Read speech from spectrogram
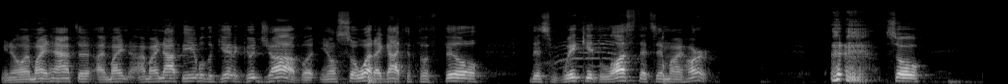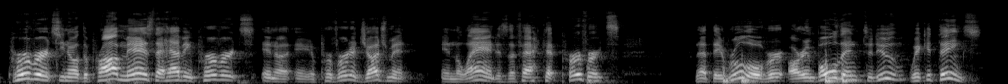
You know, I might have to. I might. I might not be able to get a good job, but you know, so what? I got to fulfill this wicked lust that's in my heart. so, perverts. You know, the problem is that having perverts in a, a perverted judgment in the land is the fact that perverts that they rule over are emboldened to do wicked things.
